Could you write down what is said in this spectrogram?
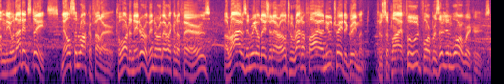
From the United States, Nelson Rockefeller, coordinator of Inter-American Affairs, arrives in Rio de Janeiro to ratify a new trade agreement to supply food for Brazilian war workers.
